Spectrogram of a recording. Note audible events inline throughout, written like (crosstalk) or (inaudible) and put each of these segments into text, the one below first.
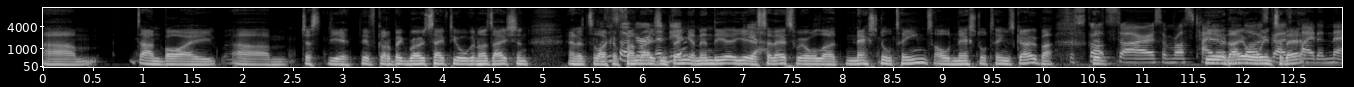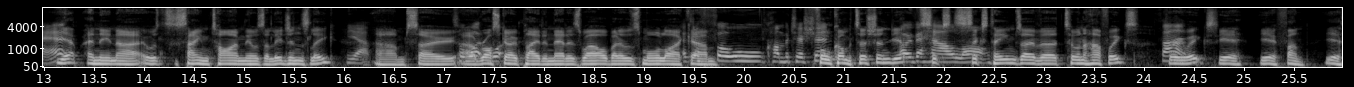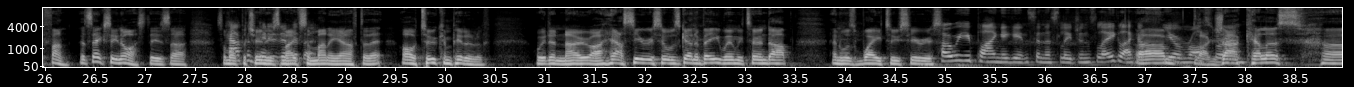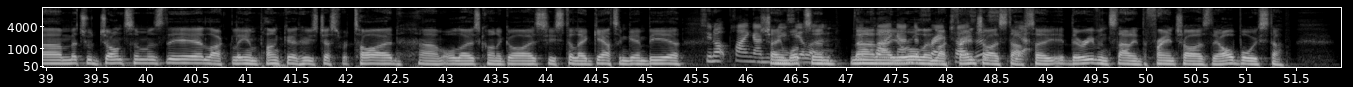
um, done by um, just yeah, they've got a big road safety organisation, and it's like a over in fundraising thing in India. Yeah, Yeah. so that's where all the national teams, old national teams, go. But So Scott and Ross Taylor yeah, they all all went to that. played in that. Yep, and then uh, it was the same time there was a Legends League. Yeah. Um, so So uh, what- Roscoe what- played in that as well, but it was more like um, full competition. Full competition, yeah. Over six, how long? six teams over two and a half weeks, three weeks. Yeah, yeah, fun. Yeah, fun. It's actually nice. There's uh, some How opportunities to make some money after that. Oh, too competitive. We didn't know uh, how serious it was going to be when we turned up, and it was way too serious. Who were you playing against in this Legends League? Like Um, you and Ross like Jacques Kallis, uh, Mitchell Johnson was there, like Liam Plunkett, who's just retired, um, all those kind of guys. You still had Gautam Gambhir, So you're not playing under Shane New Watson. Zealand. No, no, you're all in like franchise stuff. Yeah. So they're even starting to franchise the old boy stuff.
